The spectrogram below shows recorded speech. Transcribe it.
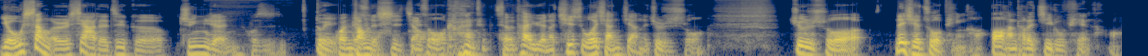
由上而下的这个军人或是对官方的视角没错，我刚才 扯得太远了。其实我想讲的就是说，就是说那些作品哈，包含他的纪录片哦，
